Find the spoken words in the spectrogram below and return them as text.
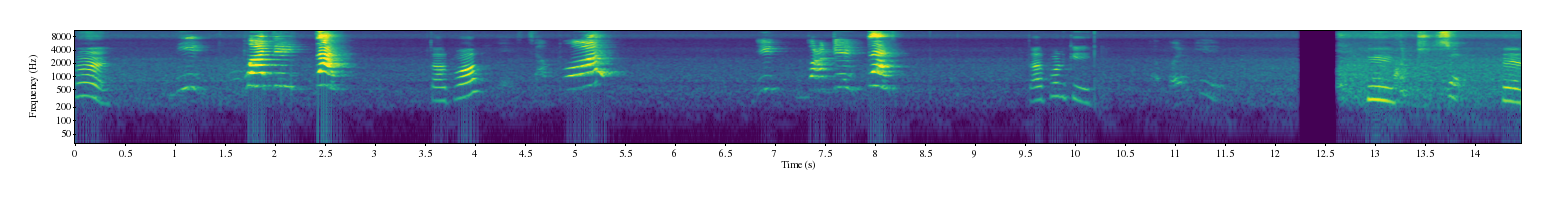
হ্যাঁ। তারপর? তারপর কি? হুম হ্যাঁ।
